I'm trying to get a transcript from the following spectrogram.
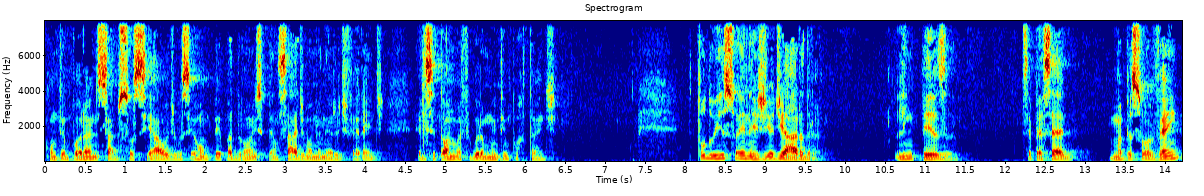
contemporâneo, sabe, social, de você romper padrões, pensar de uma maneira diferente, ele se torna uma figura muito importante. Tudo isso é energia de ardra, limpeza. Você percebe? Uma pessoa vem,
